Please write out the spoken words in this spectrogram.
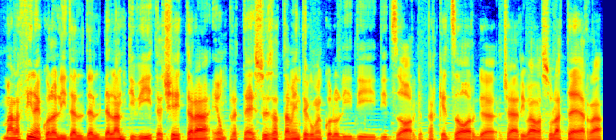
Ma alla fine quella lì del, del, dell'antivita, eccetera, è un pretesto esattamente come quello lì di, di Zorg, perché Zorg, cioè, arrivava sulla Terra,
